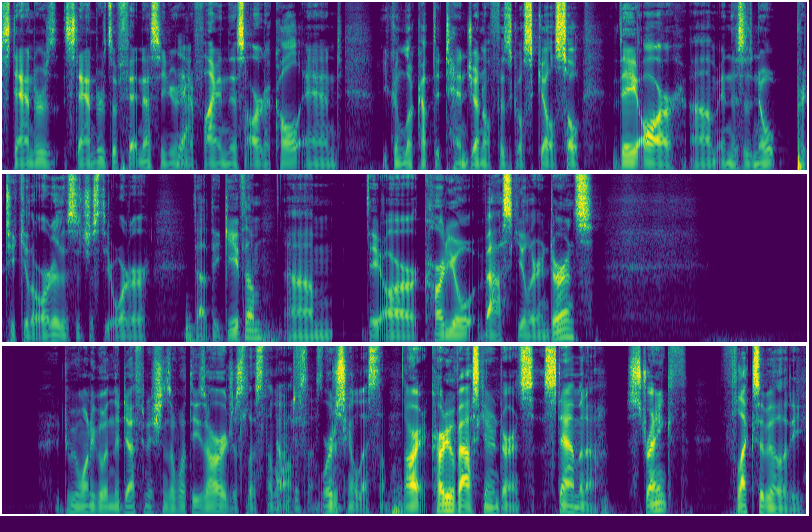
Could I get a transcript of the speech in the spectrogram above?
standards standards of fitness and you're yeah. going to find this article and you can look up the 10 general physical skills. So they are, um, and this is no particular order, this is just the order that they gave them. Um, they are cardiovascular endurance. Do we want to go in the definitions of what these are or just list them no, off? Just list We're them. just going to list them. All right. Cardiovascular endurance, stamina, strength, flexibility,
